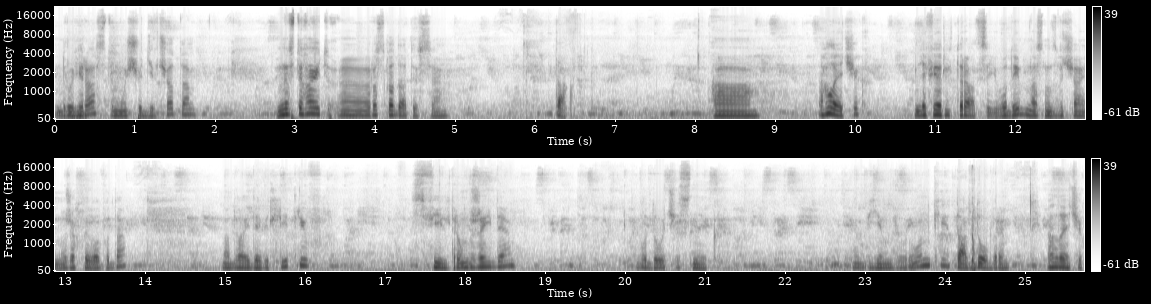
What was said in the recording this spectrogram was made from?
другий раз, тому що дівчата не встигають е, розкладати все. Так. А, глечик для фільтрації води. У нас надзвичайно жахлива вода на 2,9 літрів. З фільтром вже йде. Водоочисник. Об'єм воронки. Так, добре. Глечик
